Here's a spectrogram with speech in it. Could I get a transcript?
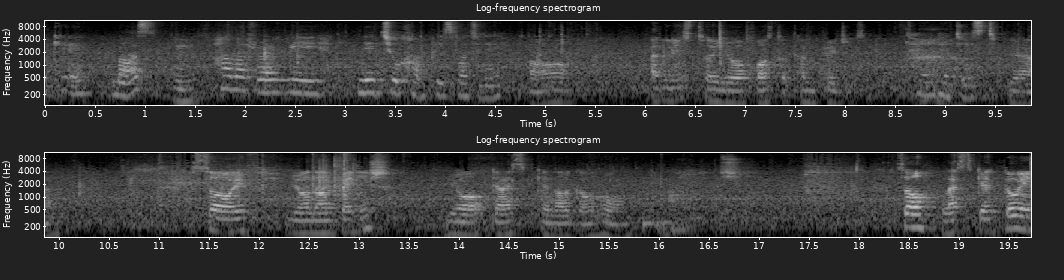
okay, boss, Mm. how much work we need to complete for today? Oh, at least your first 10 pages. 10 pages. Yeah. So if you're not finished, your guys cannot go home. So let's get going.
